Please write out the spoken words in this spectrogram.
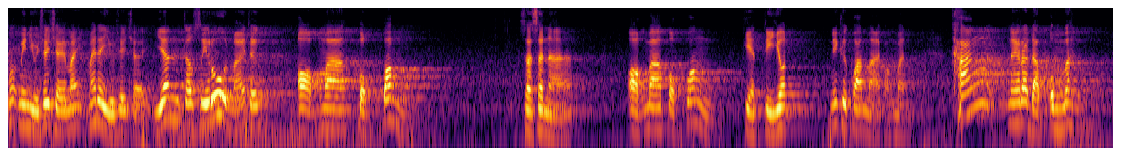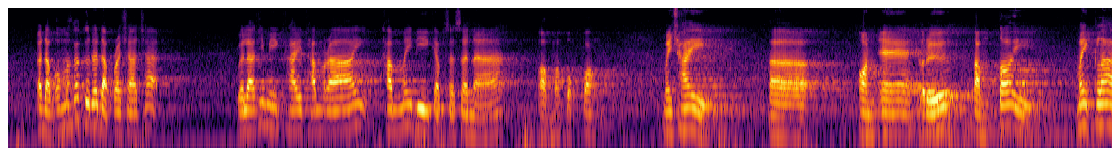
มุมินอยู่เฉยๆไหมไม่ได้อยู่เฉยๆยันตซิรูนหมายถึงออกมาปกป้อง ศาสนา ออกมาปกป้องเกียรติยศนี่คือความหมายของมัน ทั้งในระดับอุมมะระดับอุมมะก็คือระดับประชาชาติ เวลาที่มีใครทำร้ายทำไม่ดีกับศาสนาออกมาปกป้อง ไม่ใช่อ่อนแอหรือต่ำต้อยไม่กล้า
